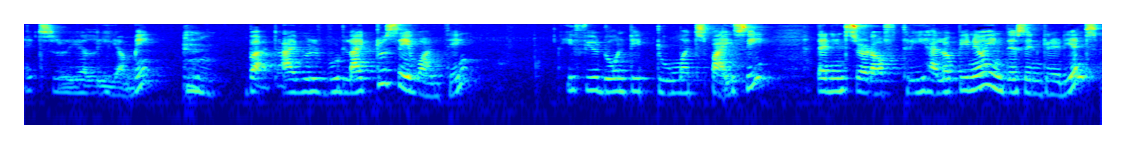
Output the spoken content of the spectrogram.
It's really yummy. But I will would like to say one thing. If you don't eat too much spicy then instead of three jalapeno in this ingredients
